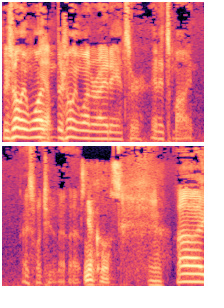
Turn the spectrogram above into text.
There's only one Yep. there's only one right answer, and it's mine. I just want you to know that. Yeah, Of course. Uh,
